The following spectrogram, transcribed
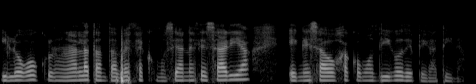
y luego clonarla tantas veces como sea necesaria en esa hoja, como os digo, de pegatina.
